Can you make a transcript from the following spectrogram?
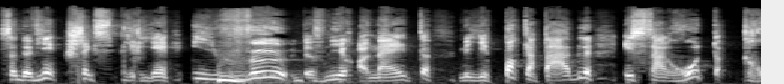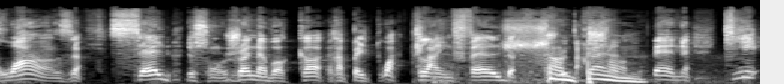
Ça devient shakespearien. Il veut devenir honnête, mais il est pas capable et sa route croise celle de son jeune avocat, rappelle-toi, Kleinfeld, Champagne. qui est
